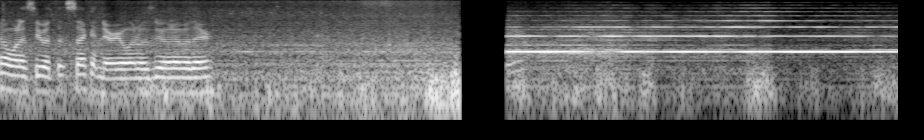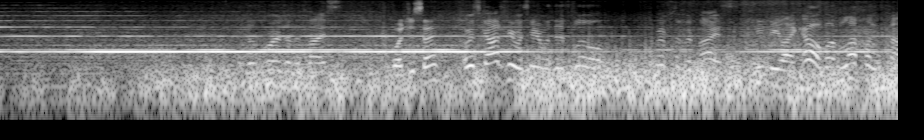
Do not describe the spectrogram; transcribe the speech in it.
I want to see what the secondary one was doing over there. Those words of advice. What'd you say? I wish Godfrey was here with his little quips of advice. He'd be like, oh, well, the left one's about to die. The right one is about to or the right one is That's I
